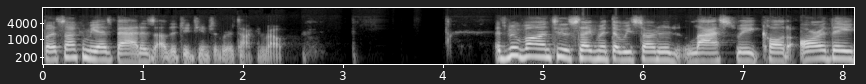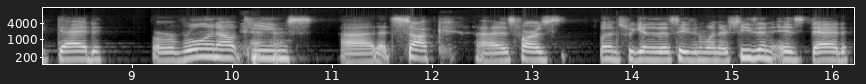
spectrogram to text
But it's not going to be as bad as other two teams that we were talking about. Let's move on to the segment that we started last week called Are They Dead? Where we're ruling out teams uh, that suck uh, as far as once we get into this season when their season is dead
